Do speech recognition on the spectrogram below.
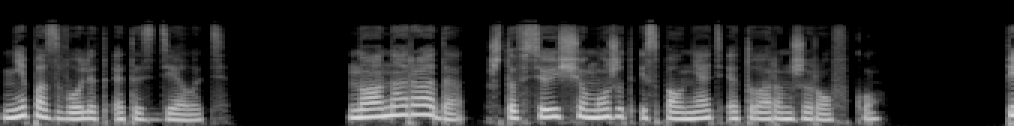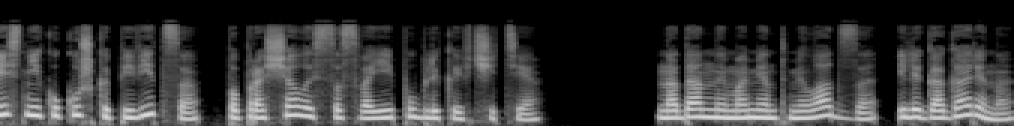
не позволит это сделать. Но она рада, что все еще может исполнять эту аранжировку. Песней «Кукушка-певица» попрощалась со своей публикой в Чите. На данный момент Меладзе или Гагарина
